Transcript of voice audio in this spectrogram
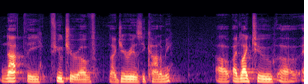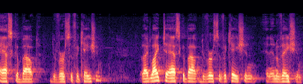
not the future of Nigeria's economy. Uh, I'd like to uh, ask about diversification, but I'd like to ask about diversification and innovation.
